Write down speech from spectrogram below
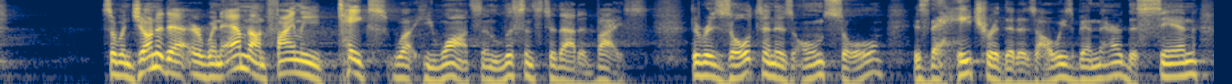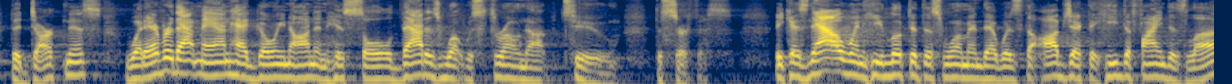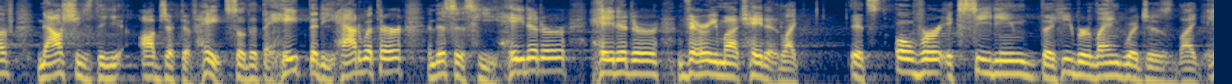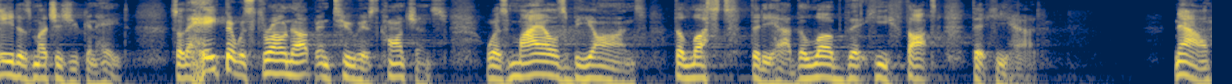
So when Jonadab or when Amnon finally takes what he wants and listens to that advice, the result in his own soul is the hatred that has always been there, the sin, the darkness, whatever that man had going on in his soul, that is what was thrown up to the surface. Because now, when he looked at this woman that was the object that he defined as love, now she's the object of hate. So that the hate that he had with her, and this is he hated her, hated her, very much hated. Like it's over exceeding the Hebrew language is like hate as much as you can hate. So the hate that was thrown up into his conscience was miles beyond the lust that he had, the love that he thought that he had. Now,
